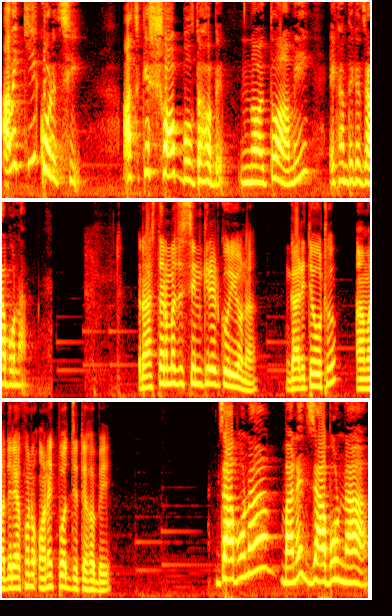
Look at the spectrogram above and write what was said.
আমি কি করেছি? আজকে সব বলতে হবে। নয়তো আমি এখান থেকে যাব না। রাস্তার মাঝে সিন ক্রিয়েট করিও না। গাড়িতে ওঠো আমাদের এখন অনেক পথ যেতে হবে। যাব না মানে যাব না।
